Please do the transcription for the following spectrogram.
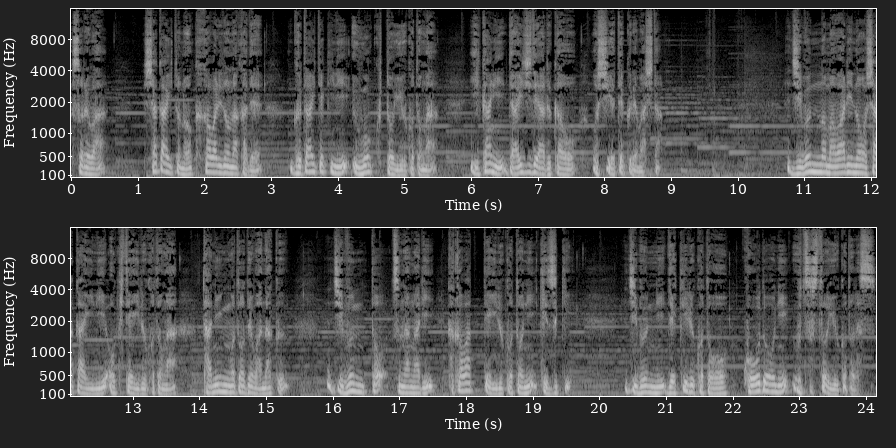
それは社会との関わりの中で具体的に動くということがいかに大事であるかを教えてくれました。自分の周りの社会に起きていることが他人事ではなく自分とつながり関わっていることに気づき自分にできることを行動に移すということです。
